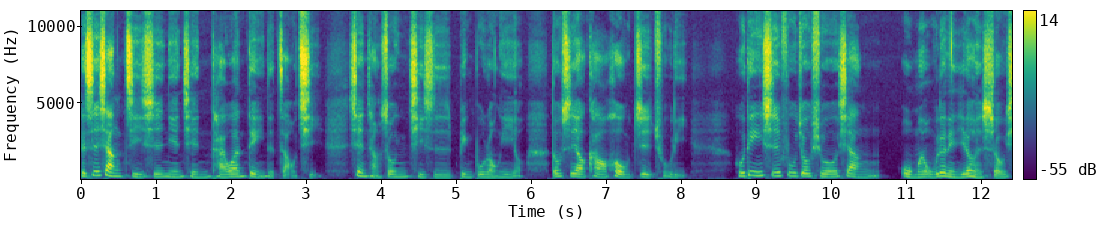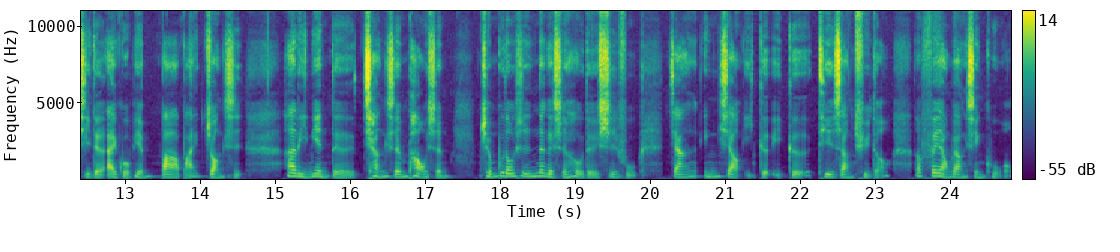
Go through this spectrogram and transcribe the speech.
可是像几十年前台湾电影的早期，现场收音其实并不容易哦，都是要靠后置处理。胡定师傅就说，像我们五六年级都很熟悉的爱国片《八百壮士》，它里面的枪声、炮声。全部都是那个时候的师傅将音效一个一个贴上去的，那非常非常辛苦哦。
